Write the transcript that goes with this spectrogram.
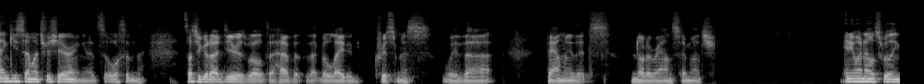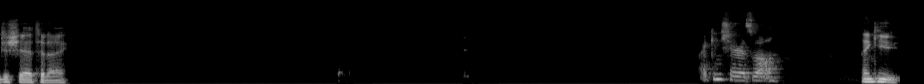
Thank you so much for sharing. It's awesome. Such a good idea as well to have that belated Christmas with a family that's not around so much. Anyone else willing to share today? I can share as well. Thank you.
